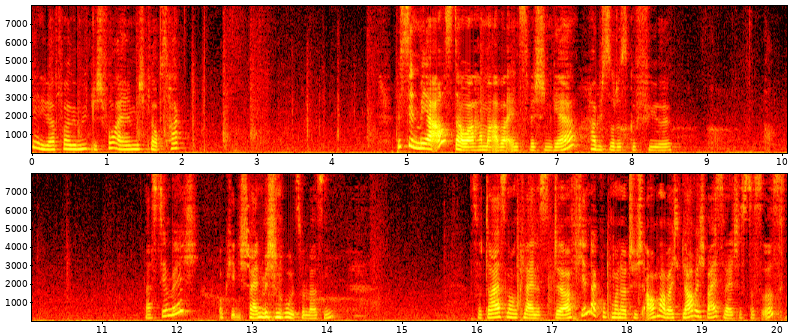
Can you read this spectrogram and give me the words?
Stehen die da voll gemütlich vor einem? Ich glaube, es hackt. Bisschen mehr Ausdauer haben wir aber inzwischen, gell? Habe ich so das Gefühl. Lasst ihr mich? Okay, die scheinen mich in Ruhe zu lassen. So, da ist noch ein kleines Dörfchen. Da gucken wir natürlich auch mal. Aber ich glaube, ich weiß, welches das ist.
